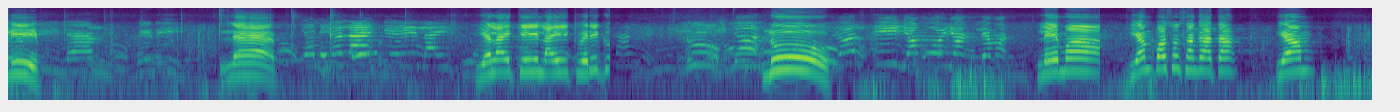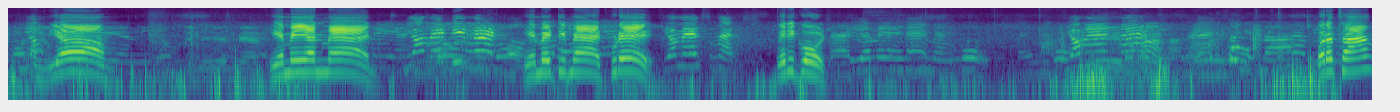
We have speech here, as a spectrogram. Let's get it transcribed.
Lip lap L I K like very good look लेमा। यम पासून सांगा आता. M. M. M A N man. M A T mat. पुढे. व्हेरी गुड परत सांग.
